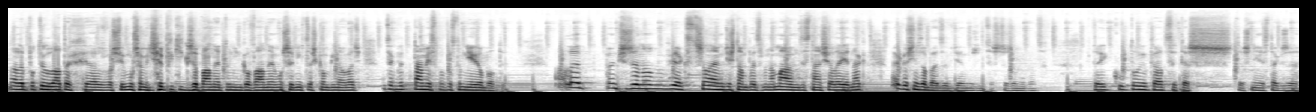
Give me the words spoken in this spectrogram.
no ale po tylu latach ja właśnie muszę mieć repliki grzebane, tuningowane, muszę w nich coś kombinować, więc jakby tam jest po prostu mniej roboty. Ale powiem Ci, że no, jak strzelałem gdzieś tam powiedzmy na małym dystansie, ale jednak no, jakoś nie za bardzo widziałem różnicy, szczerze mówiąc. Tej kultury pracy też, też nie jest tak, że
